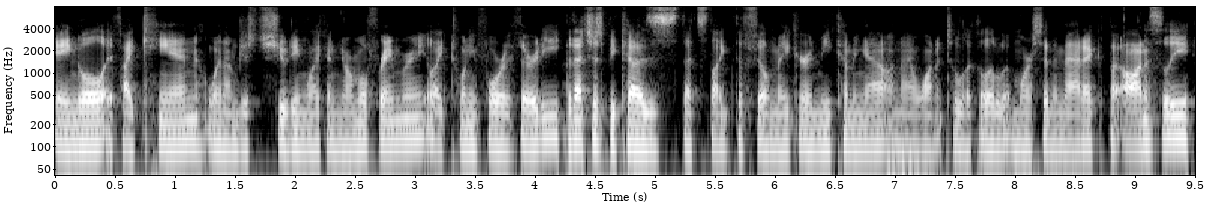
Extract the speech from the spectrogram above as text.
angle if I can when I'm just shooting like a normal frame rate, like 24 or 30. But that's just because that's like the filmmaker and me coming out and I want it to look a little bit more cinematic. But honestly,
